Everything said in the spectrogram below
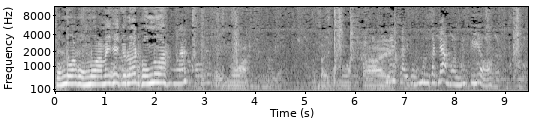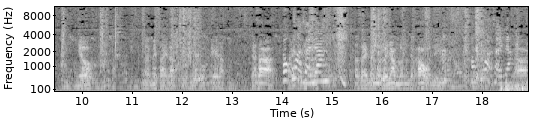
ผงนัวผงนัวไม่ใช่จุรสผงนัวผงนัวใส่ผงนัวลงไปไม่ใส่ถุงมือขย้ำเหมือนเมื่อกี้เหรอเดี๋ยว ไม่ไม่ใส่ละนี่โอเคละแต่ถ้าเขาคั่วใส่ยังถ้าใส่ถุงมือกระย่ำแล้วมันจะเข้ากันดีเขาคั่วใส่ยังยัง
